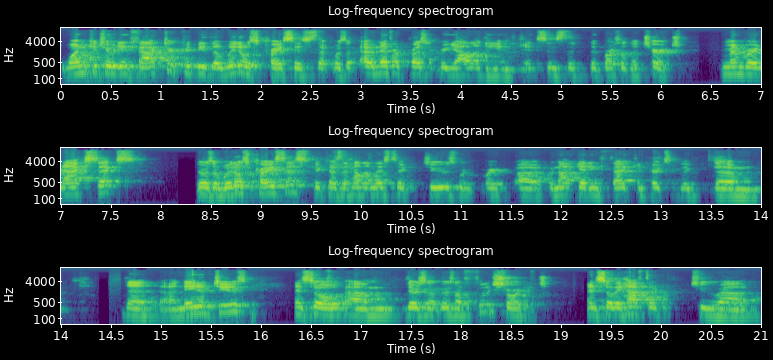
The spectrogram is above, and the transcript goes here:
One contributing factor could be the widow's crisis that was a never present reality in, in, since the, the birth of the church. Remember in Acts 6, there was a widow's crisis because the Hellenistic Jews were, were, uh, were not getting fed compared to the, the, um, the uh, native Jews. And so um, there's, a, there's a food shortage. And so they have to, to uh,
